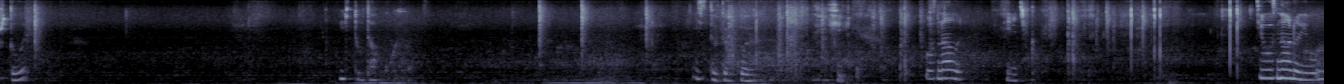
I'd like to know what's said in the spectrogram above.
Что? И что такое? И что такое? Узнала? Фильчик. Ты узнала его?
